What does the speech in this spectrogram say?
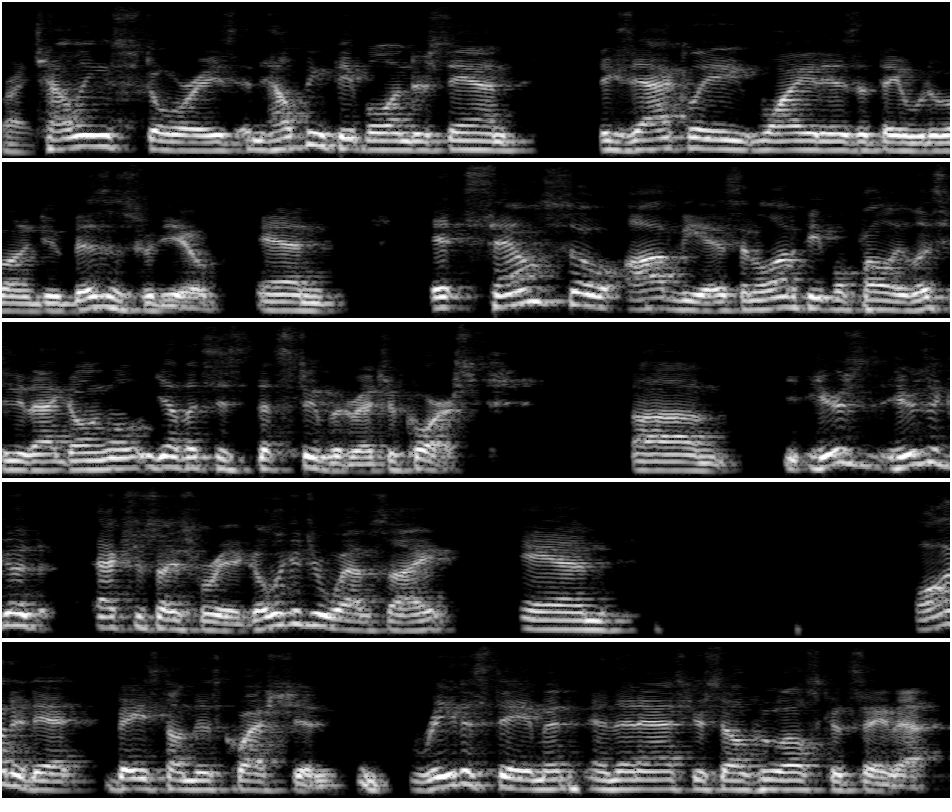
right. telling stories, and helping people understand exactly why it is that they would want to do business with you. And it sounds so obvious, and a lot of people probably listening to that going, "Well, yeah, that's just that's stupid, Rich." Of course, um, here's here's a good exercise for you. Go look at your website and audit it based on this question. Read a statement and then ask yourself who else could say that.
